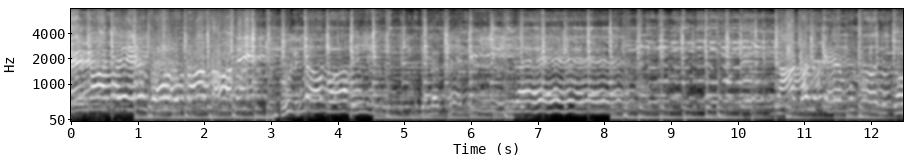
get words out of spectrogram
એના તે ગોરતા તારી ભૂલિયા મારી દિલ ખેલી નાગલ કેમ ગઈ તો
